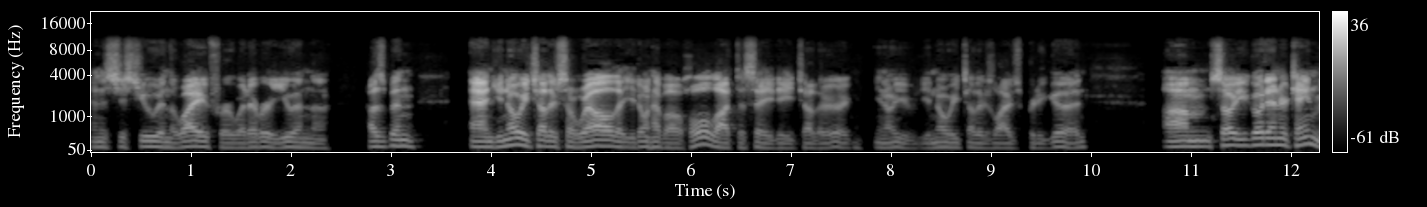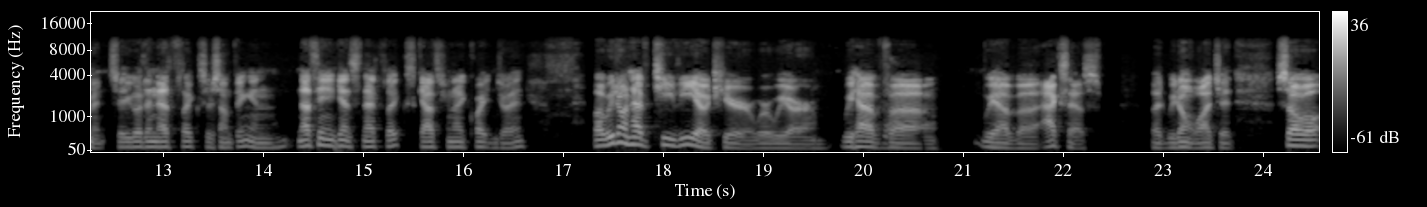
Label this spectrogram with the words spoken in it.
and it's just you and the wife or whatever, you and the husband, and you know each other so well that you don't have a whole lot to say to each other. You know, you you know each other's lives pretty good. Um, so you go to entertainment. So you go to Netflix or something, and nothing against Netflix. Catherine and I quite enjoy it, but we don't have TV out here where we are. We have uh, we have uh, access, but we don't watch it. So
